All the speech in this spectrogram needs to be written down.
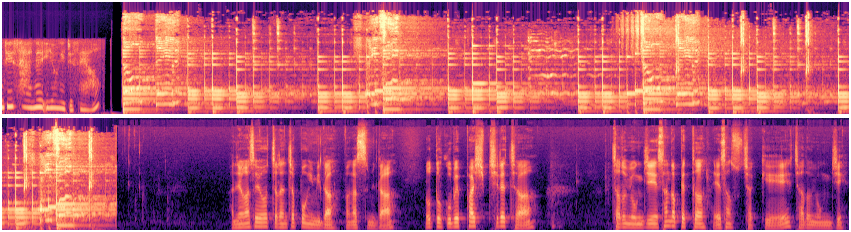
공지 사항을 이용해 주세요. 안녕하세요. 짜란 짝뽕입니다. 반갑습니다. 로또 987회차 자동용지 상가 패턴 예상수 찾기 자동용지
